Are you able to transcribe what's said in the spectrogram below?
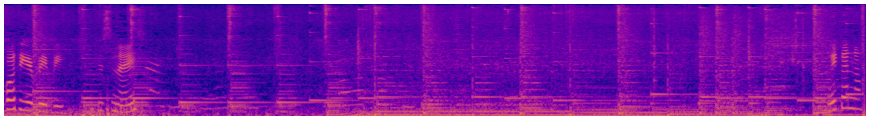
About here, baby? This is nice. Wait, anak.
